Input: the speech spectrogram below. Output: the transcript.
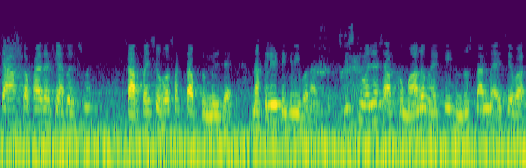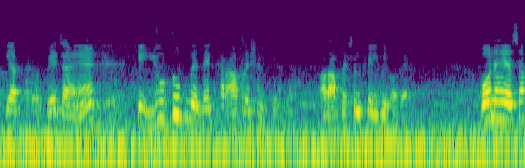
کیا آپ کا فائدہ کیا ہے اس میں؟ چار پیسے ہو سکتا آپ کو مل جائے۔ نقلی ڈگری بنا جس کی وجہ سے آپ کو معلوم ہے کہ ہندوستان میں ایسے واقعات پیش آئے ہیں کہ یوٹیوب میں دیکھ کر آپریشن کیا گیا اور آپریشن فیل بھی ہو گئے۔ کون ہے یہ سب؟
